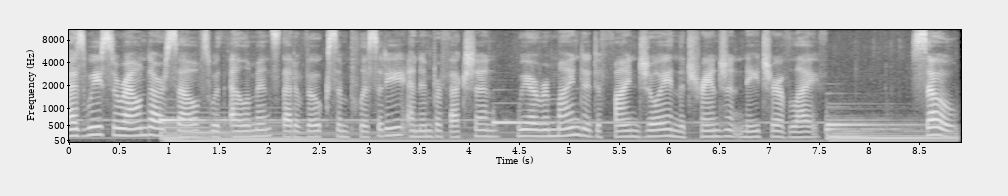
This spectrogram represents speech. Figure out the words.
As we surround ourselves with elements that evoke simplicity and imperfection, we are reminded to find joy in the transient nature of life. So,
